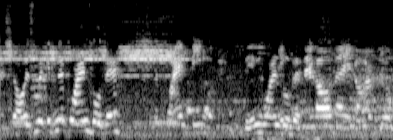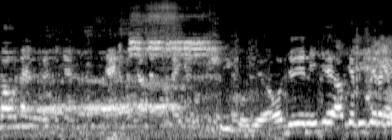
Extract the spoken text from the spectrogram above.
अच्छा और इसमें कितने पॉइंट होते हैं? पॉइंट तीन होते हैं। तीन पॉइंट होते हैं। होता है एक आवर फ्लो का होता है ठीक हो गया। और जो ये नीचे आपके पीछे रखे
